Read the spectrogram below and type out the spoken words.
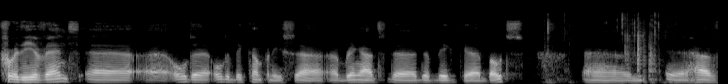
for the event, uh, uh all the all the big companies uh, bring out the the big boats, um, have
